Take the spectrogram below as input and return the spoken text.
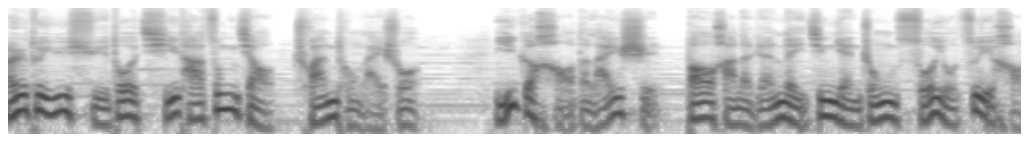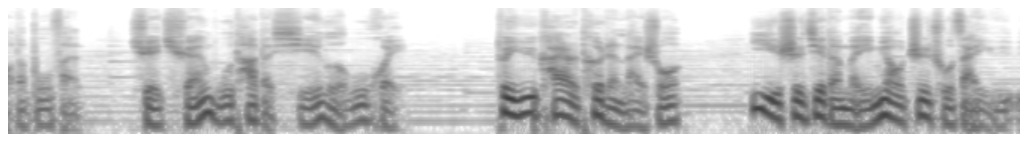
而对于许多其他宗教传统来说，一个好的来世包含了人类经验中所有最好的部分，却全无他的邪恶污秽。对于凯尔特人来说，异世界的美妙之处在于，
